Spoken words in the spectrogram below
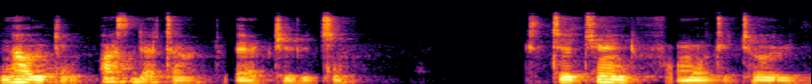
and how we can pass data to the activity. Stay tuned for more tutorials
